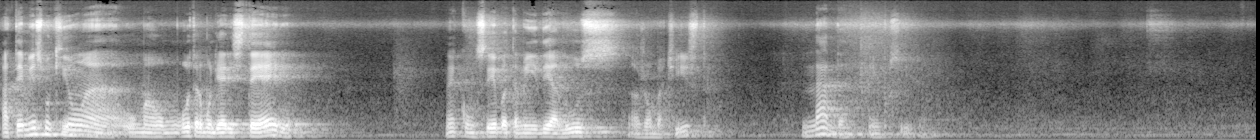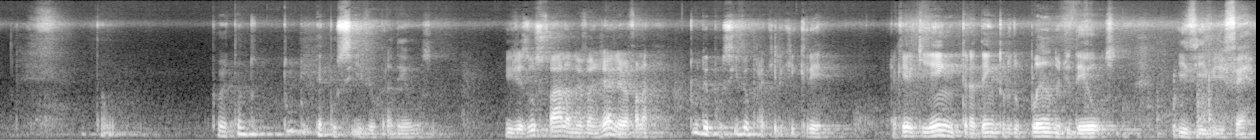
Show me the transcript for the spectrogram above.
Até mesmo que uma, uma, outra mulher estéril né, conceba também e dê a luz ao João Batista. Nada é impossível. Então, portanto, tudo é possível para Deus. E Jesus fala no Evangelho, ele vai falar, tudo é possível para aquele que crê, para aquele que entra dentro do plano de Deus e vive de fé.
